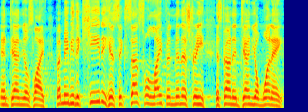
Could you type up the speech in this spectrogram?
in Daniel's life, but maybe the key to his successful life and ministry is found in Daniel 1 8,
